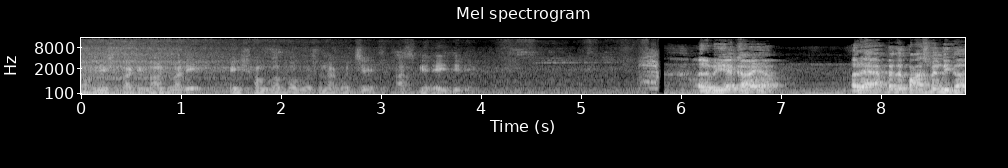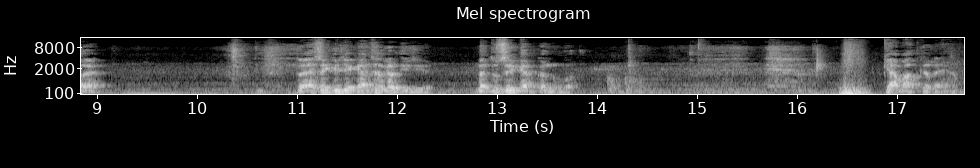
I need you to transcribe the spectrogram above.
কমিউনিস্ট পার্টি মার্ক্সবাদী এই সংকল্প ঘোষণা করছে আজকের এই দিনে अरे भैया कहाँ हैं आप अरे ऐप में तो पांच मिनट दिखा रहा है तो ऐसे कीजिए कैंसिल कर दीजिए मैं दूसरी कैब कर लूंगा क्या बात कर रहे हैं आप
